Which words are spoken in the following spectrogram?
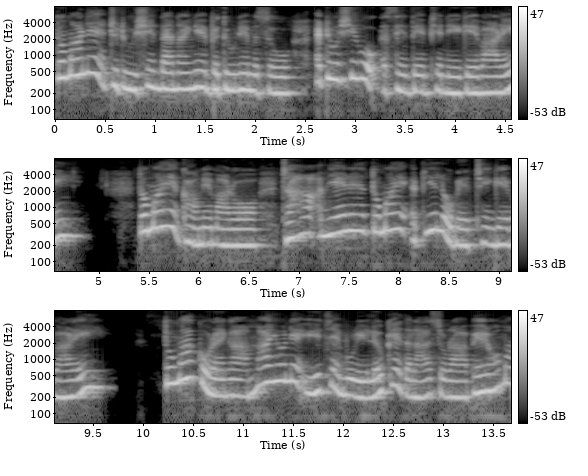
သူမနဲ့အတူတူရှင်သန်နိုင်တဲ့ဘသူနဲ့မဆိုအတူရှိဖို့အစဉ်သင့်ဖြစ်နေခဲ့ပါတယ်။သူမရဲ့ခေါင်းထဲမှာတော့ဒါဟာအမြဲတမ်းသူမရဲ့အပြစ်လိုပဲထင်ခဲ့ပါတယ်။သူမကိုယ်တိုင်ကမှားယွင်းတဲ့ရွေးချယ်မှုတွေလုပ်ခဲ့သလားဆိုတာဘယ်တော့မှ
